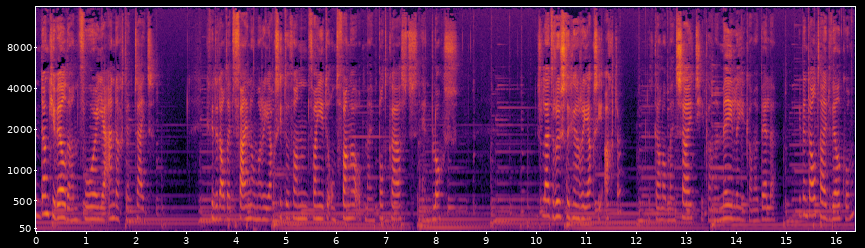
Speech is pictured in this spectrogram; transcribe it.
En dank je wel dan voor je aandacht en tijd. Ik vind het altijd fijn om een reactie te van, van je te ontvangen op mijn podcasts en blogs. Dus laat rustig een reactie achter. Dat kan op mijn site, je kan me mailen, je kan me bellen. Je bent altijd welkom.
